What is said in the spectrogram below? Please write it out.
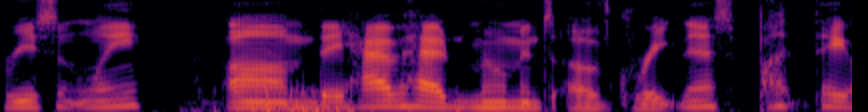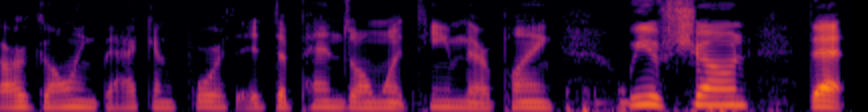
recently. Um, they have had moments of greatness, but they are going back and forth. It depends on what team they're playing. We have shown that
